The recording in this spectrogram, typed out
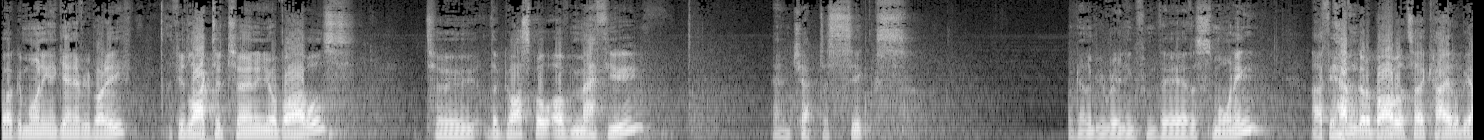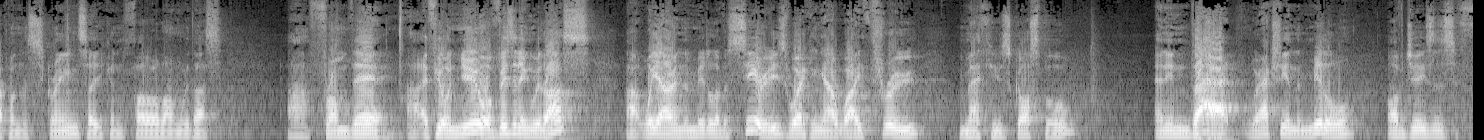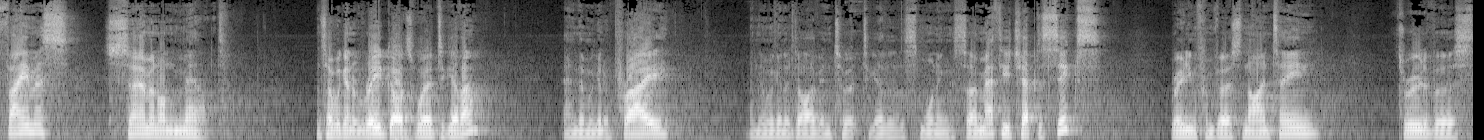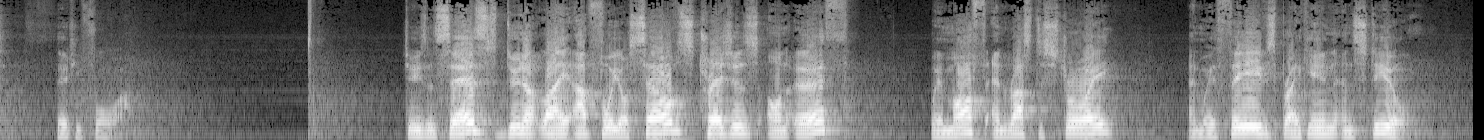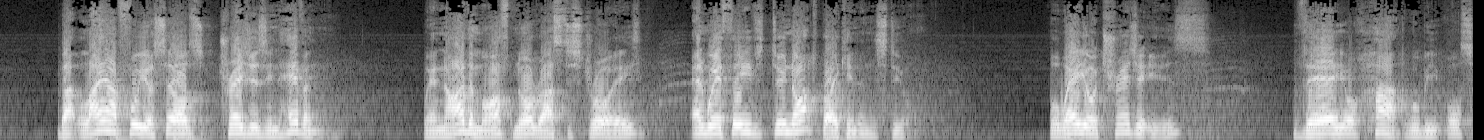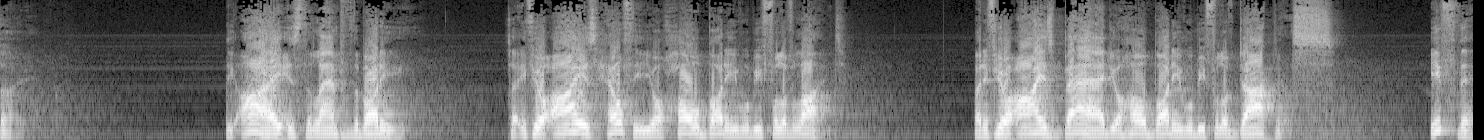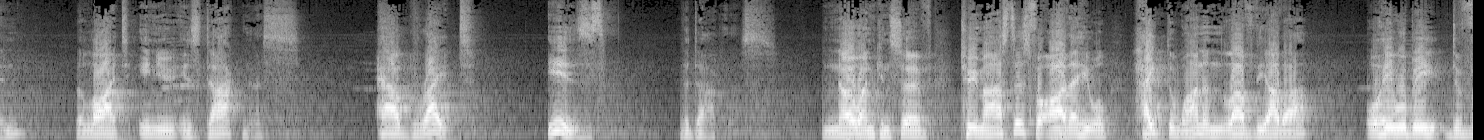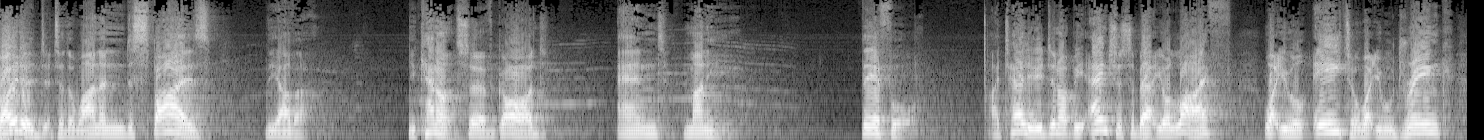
Well, good morning again, everybody. If you'd like to turn in your Bibles to the Gospel of Matthew and chapter 6, we're going to be reading from there this morning. Uh, if you haven't got a Bible, it's okay, it'll be up on the screen so you can follow along with us uh, from there. Uh, if you're new or visiting with us, uh, we are in the middle of a series working our way through Matthew's Gospel, and in that, we're actually in the middle of Jesus' famous Sermon on the Mount. And so we're going to read God's Word together, and then we're going to pray, and then we're going to dive into it together this morning. So, Matthew chapter 6, reading from verse 19 through to verse 34. Jesus says, Do not lay up for yourselves treasures on earth, where moth and rust destroy, and where thieves break in and steal but lay up for yourselves treasures in heaven, where neither moth nor rust destroys, and where thieves do not break in and steal. For where your treasure is, there your heart will be also. The eye is the lamp of the body. So if your eye is healthy, your whole body will be full of light. But if your eye is bad, your whole body will be full of darkness. If then the light in you is darkness, how great is the darkness? No one can serve two masters, for either he will hate the one and love the other, or he will be devoted to the one and despise the other. You cannot serve God and money. Therefore, I tell you, do not be anxious about your life, what you will eat or what you will drink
